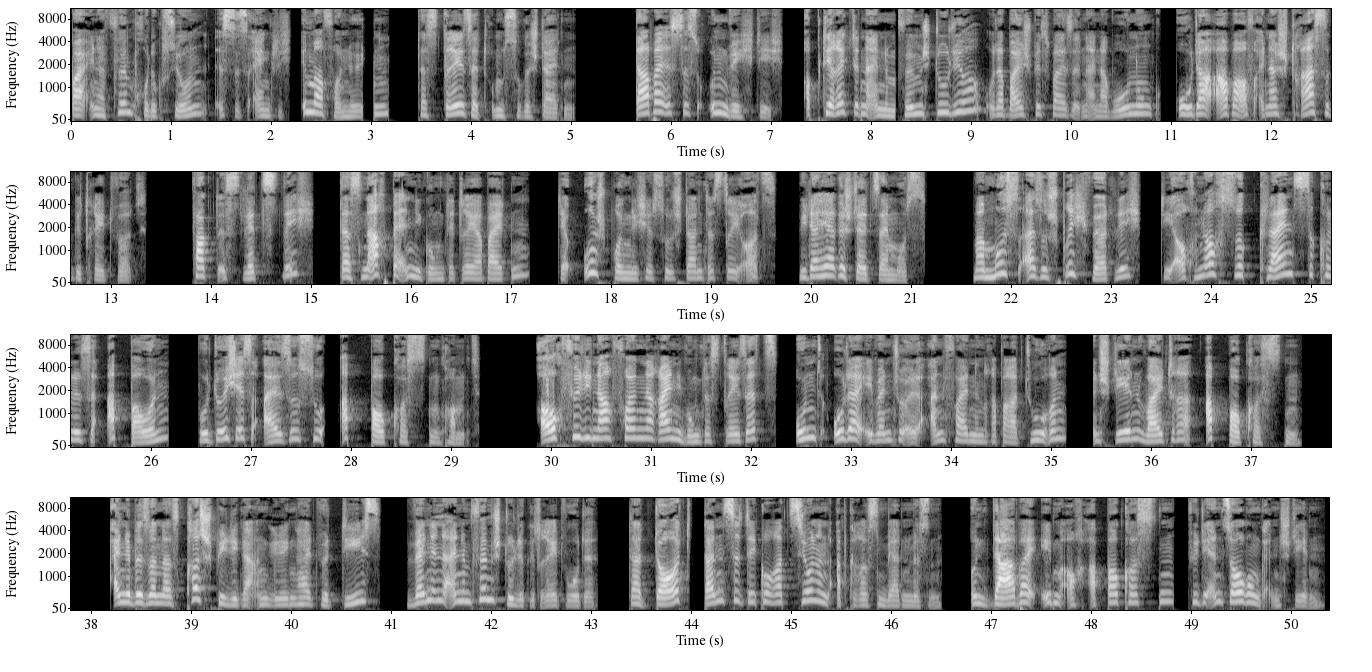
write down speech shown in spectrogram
Bei einer Filmproduktion ist es eigentlich immer vonnöten, das Drehset umzugestalten. Dabei ist es unwichtig, ob direkt in einem Filmstudio oder beispielsweise in einer Wohnung oder aber auf einer Straße gedreht wird. Fakt ist letztlich, dass nach Beendigung der Dreharbeiten der ursprüngliche Zustand des Drehorts wiederhergestellt sein muss. Man muss also sprichwörtlich die auch noch so kleinste Kulisse abbauen, wodurch es also zu Abbaukosten kommt. Auch für die nachfolgende Reinigung des Drehsets und oder eventuell anfallenden Reparaturen entstehen weitere Abbaukosten. Eine besonders kostspielige Angelegenheit wird dies, wenn in einem Filmstudio gedreht wurde, da dort ganze Dekorationen abgerissen werden müssen und dabei eben auch Abbaukosten für die Entsorgung entstehen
